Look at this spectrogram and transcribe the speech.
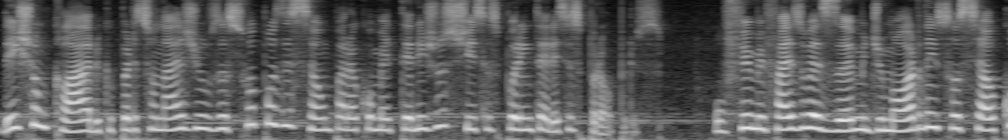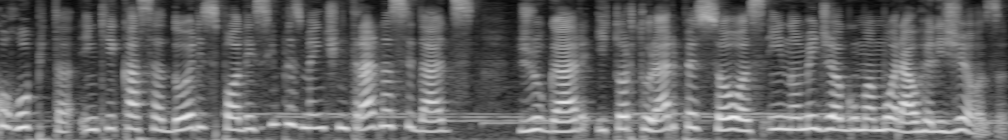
deixam claro que o personagem usa sua posição para cometer injustiças por interesses próprios. O filme faz o exame de uma ordem social corrupta em que caçadores podem simplesmente entrar nas cidades, julgar e torturar pessoas em nome de alguma moral religiosa.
